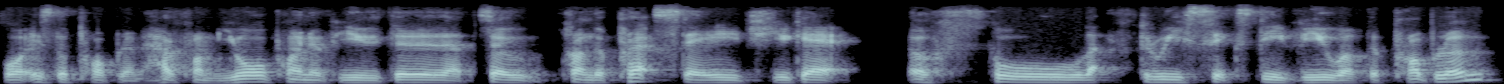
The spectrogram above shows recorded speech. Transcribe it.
What is the problem? How from your point of view da, da, da. so from the prep stage you get a full like 360 view of the problem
